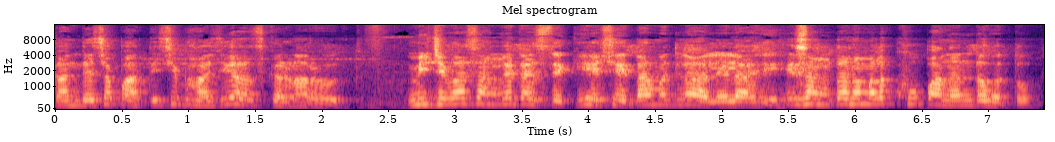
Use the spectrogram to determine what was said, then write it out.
कांद्याच्या पातीची भाजी आज करणार आहोत. मी जेव्हा सांगत असते की हे शेतामधलं आलेलं आहे हे सांगताना मला खूप आनंद होतो.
